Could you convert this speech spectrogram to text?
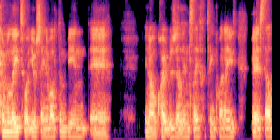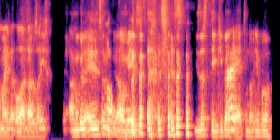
can relate to what you were saying about them being, uh, you know, quite resilient. Like I think when I first held my little lad, I was like, "Am I going to hurt him?" Oh. You know what I mean? Oh. you just think you're to hurt him, don't you? But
